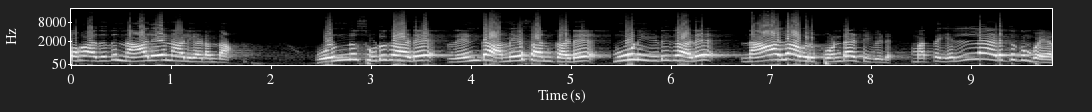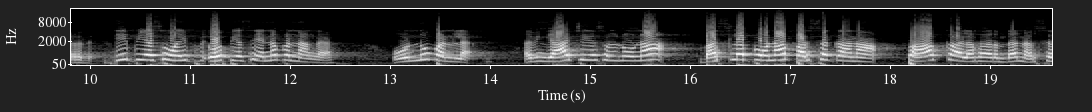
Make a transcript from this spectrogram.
போகாதது நாலே நாலு இடம் தான் ஒன்று சுடுகாடு ரெண்டு அமேசான் காடு மூணு இடுகாடு நாலு அவர் பொண்டாட்டி வீடு. மற்ற எல்லா இடத்துக்கும் போயிடுறது. இபிஎஸும் ஓபிஎஸும் என்ன பண்ணாங்க? ஒன்றும் பண்ணல. அவங்க ஆட்சியை சொல்லணும்னா பஸ்ல போனா பர்ச காணா பார்க்க அழகா இருந்தா நர்ஸ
